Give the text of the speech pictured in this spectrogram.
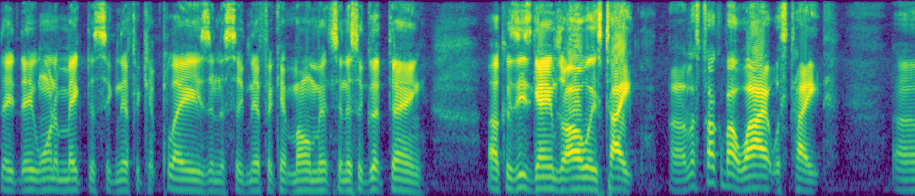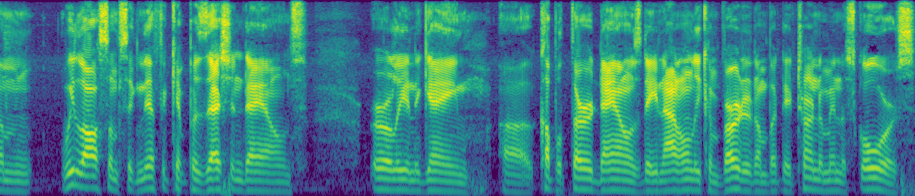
they, they want to make the significant plays and the significant moments, and it's a good thing because uh, these games are always tight. Uh, let's talk about why it was tight. Um, we lost some significant possession downs early in the game. Uh, a couple third downs, they not only converted them, but they turned them into scores.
